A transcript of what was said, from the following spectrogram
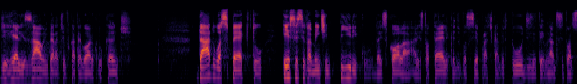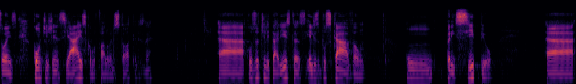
de realizar o imperativo categórico do Kant, dado o aspecto excessivamente empírico da escola aristotélica, de você praticar virtudes em determinadas situações contingenciais, como fala Aristóteles, né? ah, os utilitaristas eles buscavam um princípio ah,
